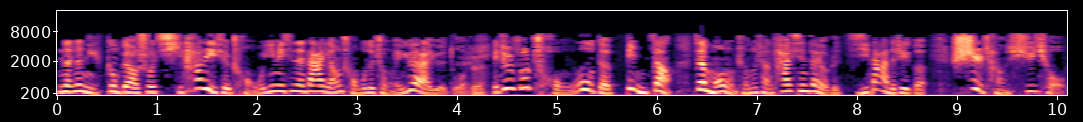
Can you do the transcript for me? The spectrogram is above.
那那你更不要说其他的一些宠物，因为现在大家养宠物的种类越来越多，对，也就是说宠物的殡葬在某种程度上，它现在有着极大的这个市场需求，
